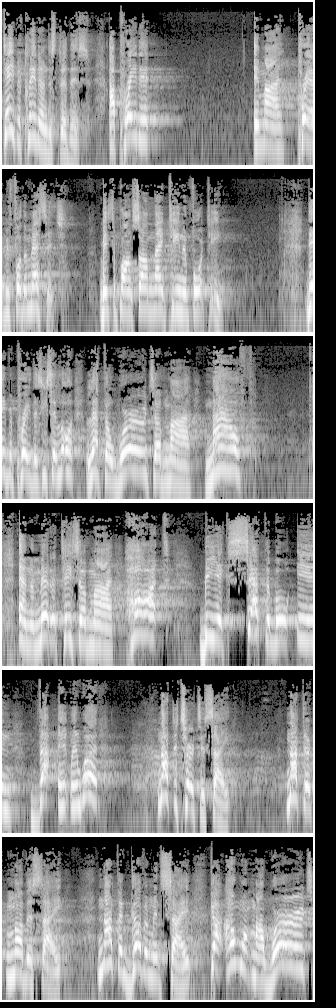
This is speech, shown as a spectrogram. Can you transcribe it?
David clearly understood this. I prayed it in my prayer before the message, based upon Psalm 19 and 14. David prayed this. He said, Lord, let the words of my mouth and the meditation of my heart be acceptable in that in what? Not the church's sight, not the mother's sight, not the government sight. God, I want my words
